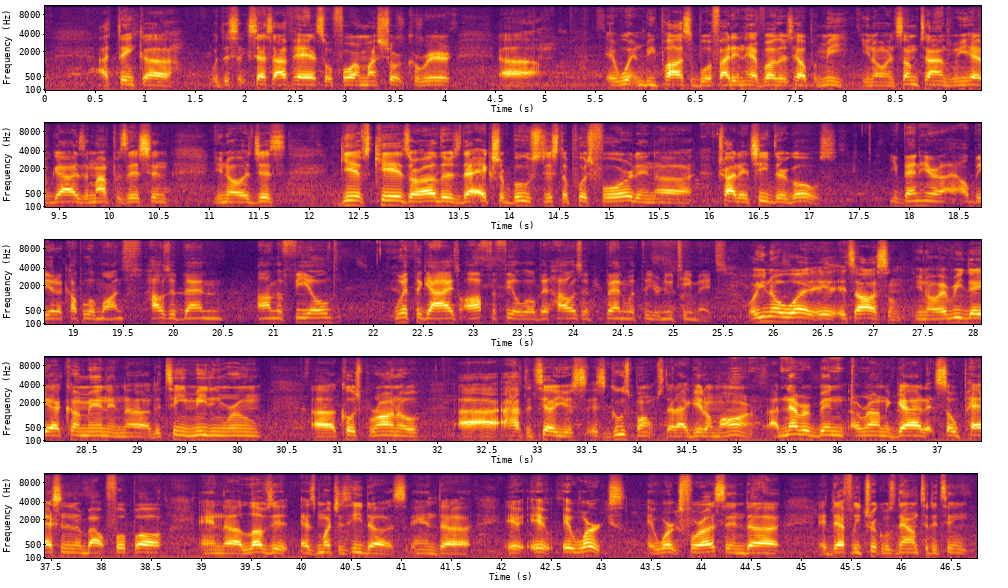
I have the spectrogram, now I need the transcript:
I think uh, with the success I've had so far in my short career, uh, it wouldn't be possible if I didn't have others helping me. You know, and sometimes when you have guys in my position, you know, it just gives kids or others that extra boost just to push forward and uh, try to achieve their goals. You've been here, albeit a couple of months. How's it been on the field with the guys, off the field a little bit? How has it been with the, your new teammates? Well, you know what? It, it's awesome. You know, every day I come in in uh, the team meeting room, uh, Coach Sparano I, have to tell you, it's, it's, goosebumps that I get on my arm. I've never been around a guy that's so passionate about football and uh, loves it as much as he does. And uh, it, it, it, works. It works for us, and uh, it definitely trickles down to the team.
